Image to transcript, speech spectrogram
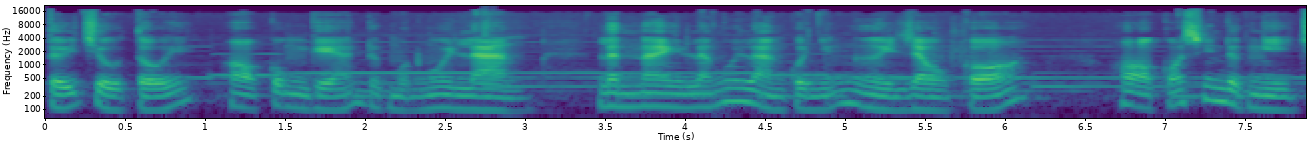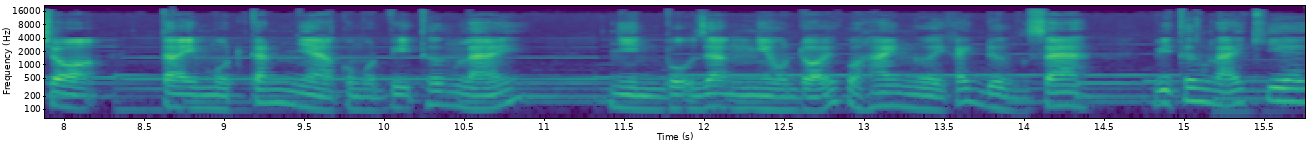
Tới chiều tối, họ cũng ghé được một ngôi làng. Lần này là ngôi làng của những người giàu có, họ có xin được nghỉ trọ tại một căn nhà của một vị thương lái. Nhìn bộ dạng nghèo đói của hai người khách đường xa, vị thương lái kia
